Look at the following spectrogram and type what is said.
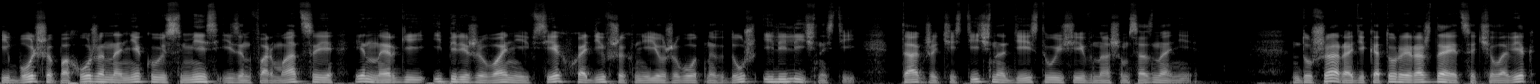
и больше похожа на некую смесь из информации, энергии и переживаний всех входивших в нее животных душ или личностей, также частично действующей в нашем сознании. Душа, ради которой рождается человек,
